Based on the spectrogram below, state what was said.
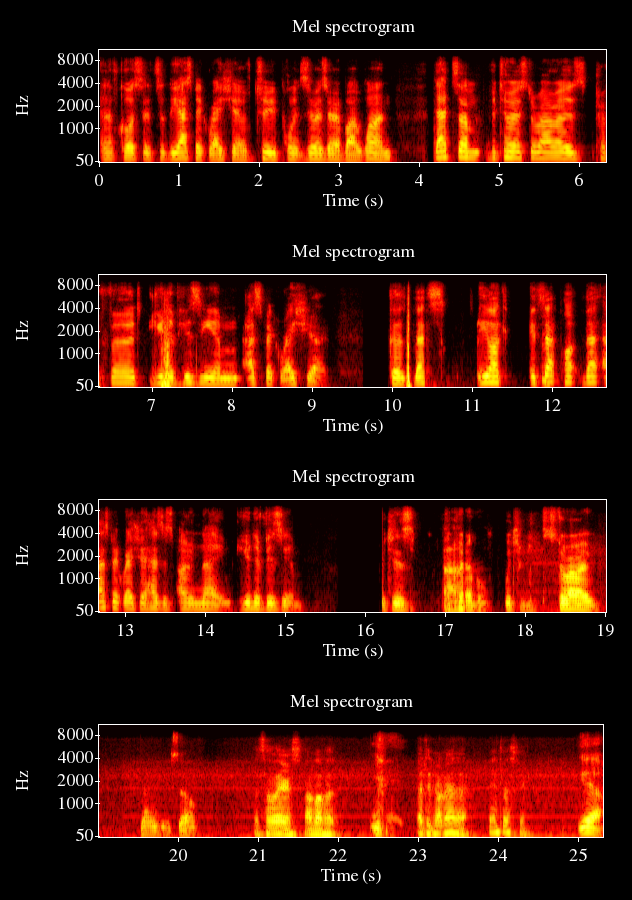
and of course it's the aspect ratio of 2.00 by 1. That's um, Vittorio Storaro's preferred Univisium aspect ratio, because that's he like it's that part, that aspect ratio has its own name, Univisium, which is uh-huh. incredible, which Storaro named himself. That's hilarious. I love it. I did not know that. Fantastic. Yeah.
